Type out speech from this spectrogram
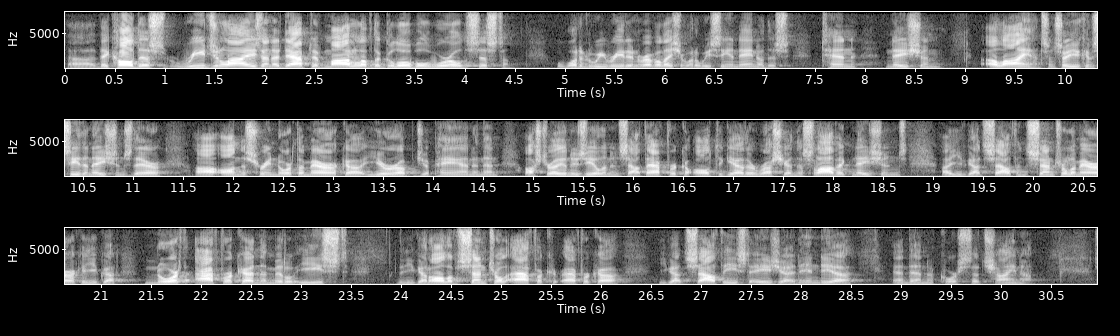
Uh, they called this regionalized and adaptive model of the global world system. Well, what did we read in Revelation? What do we see in Daniel? This 10 nation alliance. And so you can see the nations there uh, on the screen North America, Europe, Japan, and then Australia, New Zealand, and South Africa all together, Russia and the Slavic nations. Uh, you've got South and Central America, you've got North Africa and the Middle East. Then you've got all of Central Africa, Africa. you've got Southeast Asia and India, and then, of course, uh, China.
